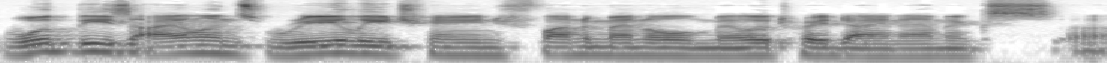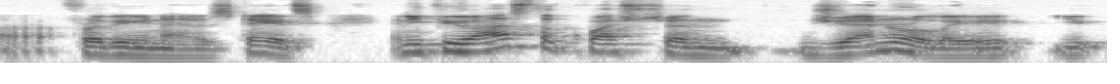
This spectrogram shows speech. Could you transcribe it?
would these islands really change fundamental military dynamics uh, for the United States? And if you ask the question generally, you,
